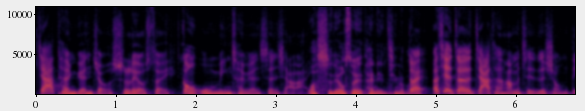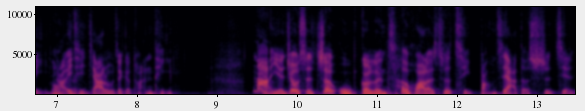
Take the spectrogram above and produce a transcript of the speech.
加藤元九十六岁，共五名成员剩下来。哇，十六岁也太年轻了吧？对，而且这个加藤他们其实是兄弟，然后一起加入这个团体。Okay. 那也就是这五个人策划了这起绑架的事件，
